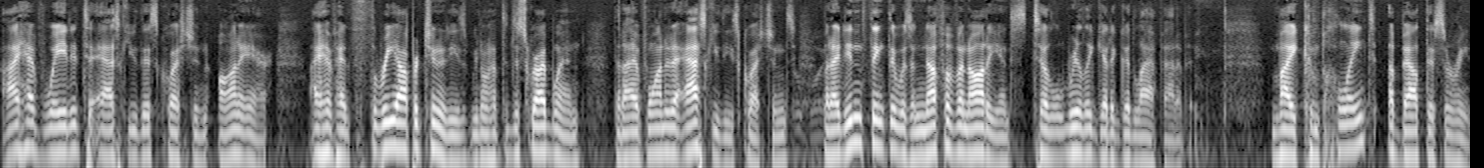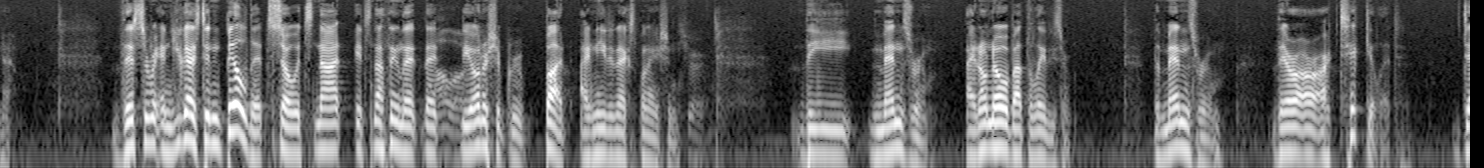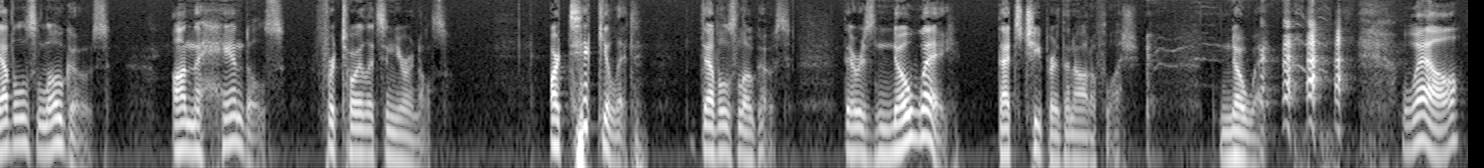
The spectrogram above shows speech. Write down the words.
I have waited to ask you this question on air. I have had three opportunities. We don't have to describe when that I have wanted to ask you these questions, oh but I didn't think there was enough of an audience to really get a good laugh out of it. My complaint about this arena. This arena, and you guys didn't build it, so it's not it's nothing that, that the ownership group, but I need an explanation. Sure. The men's room. I don't know about the ladies' room. The men's room, there are articulate Devils logos on the handles for toilets and urinals. Articulate Devils logos. There is no way that's cheaper than Autoflush. No way. well,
